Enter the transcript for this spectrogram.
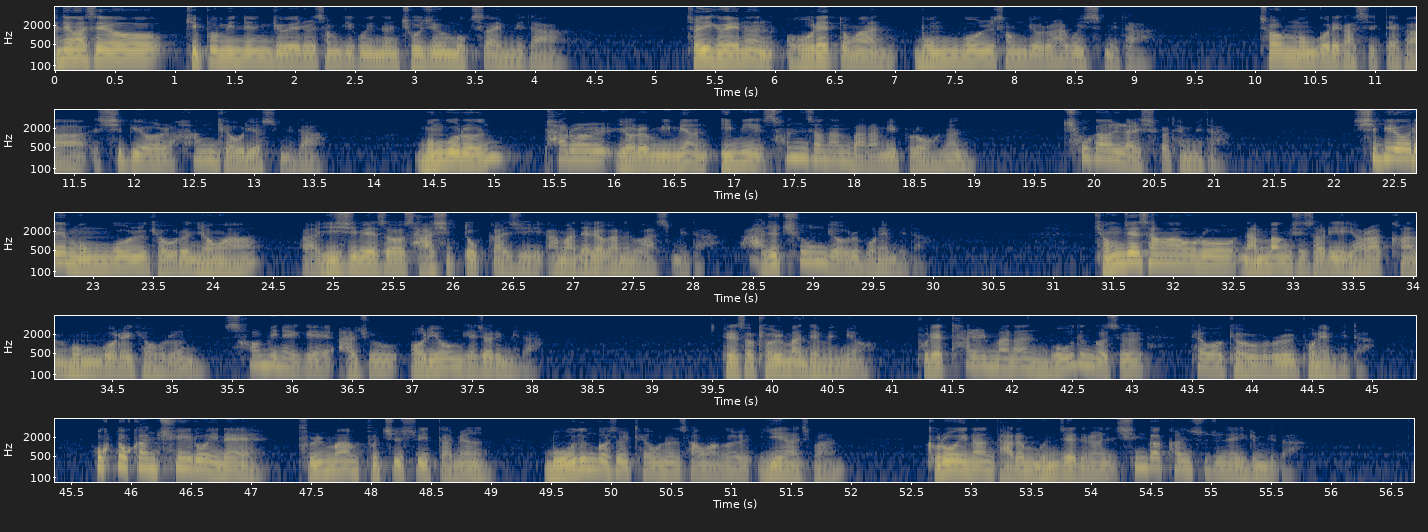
안녕하세요. 기쁨 있는 교회를 섬기고 있는 조지훈 목사입니다. 저희 교회는 오랫동안 몽골 선교를 하고 있습니다. 처음 몽골에 갔을 때가 12월 한겨울이었습니다. 몽골은 8월 여름이면 이미 선선한 바람이 불어오는 초가을 날씨가 됩니다. 12월의 몽골 겨울은 영하 20에서 40도까지 아마 내려가는 것 같습니다. 아주 추운 겨울을 보냅니다. 경제 상황으로 난방 시설이 열악한 몽골의 겨울은 서민에게 아주 어려운 계절입니다. 그래서 겨울만 되면요. 불에 탈 만한 모든 것을 태워 겨울을 보냅니다. 혹독한 추위로 인해 불만 붙일 수 있다면 모든 것을 태우는 상황을 이해하지만 그로 인한 다른 문제들은 심각한 수준에 이릅니다.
